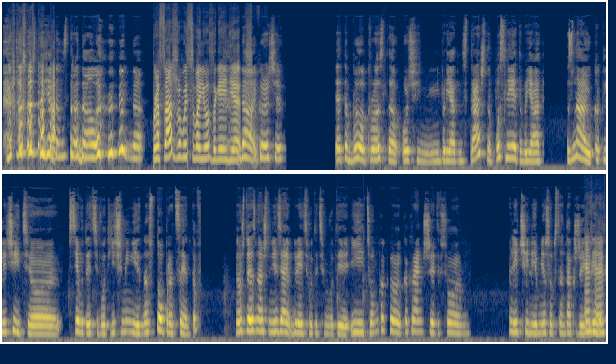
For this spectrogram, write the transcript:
Что я там страдала. Да. Просаживай свое зрение. Да, короче, это было просто очень неприятно, страшно. После этого я знаю, как лечить э, все вот эти вот ячмени на сто процентов. Потому что я знаю, что нельзя греть вот этим вот яйцом, как, э, как раньше это все лечили, и мне, собственно, так же и грели. Мгм.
